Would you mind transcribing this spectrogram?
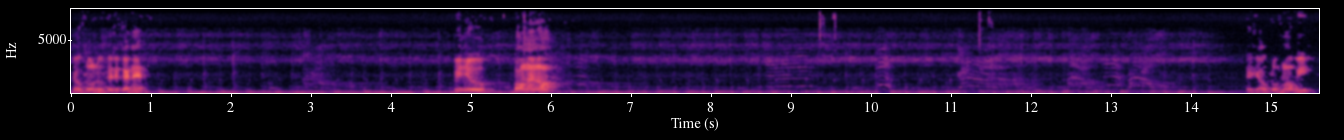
ရောက်လို့လုတ်ကြည့်ကြနဲ့ပင်ယူပေါင်းတယ်နော်ကဲရောက်လို့မှောက်ပြီ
